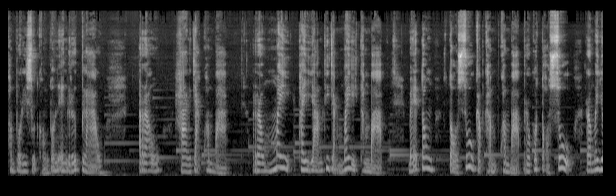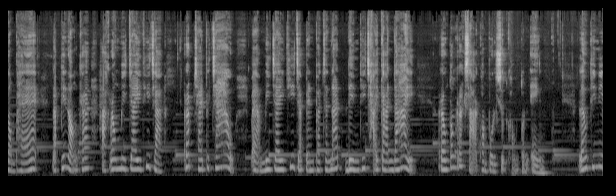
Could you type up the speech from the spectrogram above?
ความบริสุทธิ์ของตนเองหรือเปล่า เราห่างจากความบาป เราไม่พยายามที่จะไม่ทำบาปแม้ต้อง ต่อสู้กับคำความบาปเราก็ต่อสู้ เราไม่ยอมแพ้นะพี่น้องคะหากเรามีใจที่จะรับใช้พระเจ้าแบบมีใจที่จะเป็นภาชนะดินที่ใช้การได้ เราต้องรักษาความบริสุทธิ์ของตนเอง แล้วที่นี่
